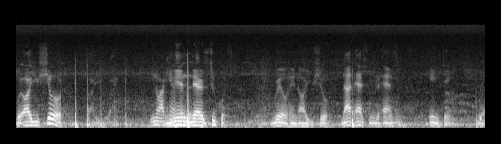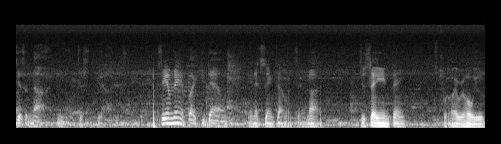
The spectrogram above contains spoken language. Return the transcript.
But are you sure? Are you right? you know, I can't then say this. there's two questions: real and are you sure? Not asking you to answer mm-hmm. anything, but Yeah. just a nod. You know, just yeah. See what I'm saying? Bite you down, and at the same time, I'm not to say anything forever hold you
